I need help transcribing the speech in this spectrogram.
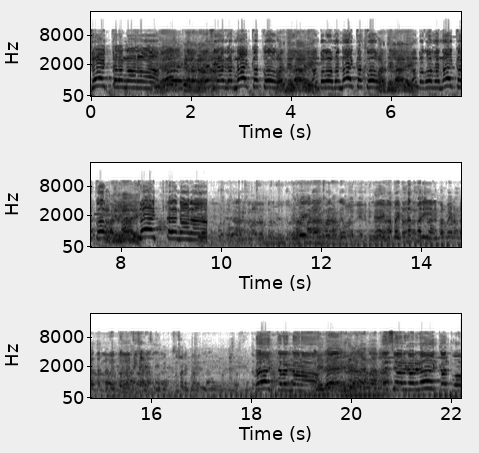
జై తెలంగాణ! కేసీఆర్ గారి నాయకత్వం! గంపగోర్ధన్ నాయకత్వం! గంపగోర్ధన్ నాయకత్వం! జై తెలంగాణ! జై తెలంగాణ! కేసీఆర్ గారి నాయకత్వం!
